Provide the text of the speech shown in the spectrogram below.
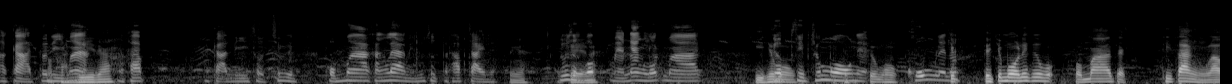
อากาศก็ดีมากดีนะนะครับ อากาศดีสดชื่น ผมมาครั้งแรกนี่รู้สึกประทับใจเลย เป็นไงรู้สึกโอเคว่านะแหมนั่งรถมา กี่ชั่วเกือโมบงสิบชั่วโมงเนี่ยชั่วโมงคุ้มเลยสิบนะ สิบชั่วโมงนี่คือผมมาจากที่ตั้งของเรา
